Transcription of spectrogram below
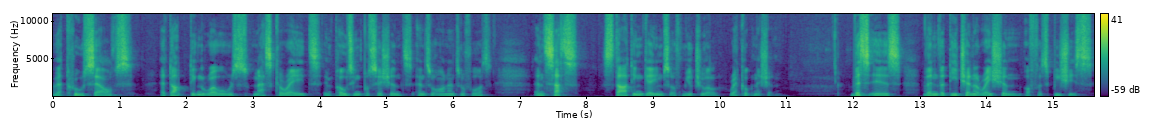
their true selves, adopting roles, masquerades, imposing positions, and so on and so forth, and thus starting games of mutual recognition. This is when the degeneration of a species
